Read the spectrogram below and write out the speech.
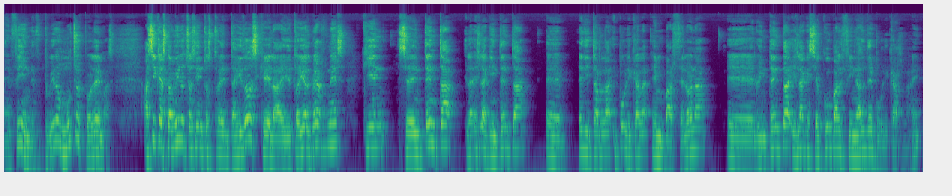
en fin, tuvieron muchos problemas. Así que hasta 1832 que la editorial Bernes, quien se intenta, es la que intenta eh, editarla y publicarla en Barcelona, eh, lo intenta y es la que se ocupa al final de publicarla. ¿eh?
